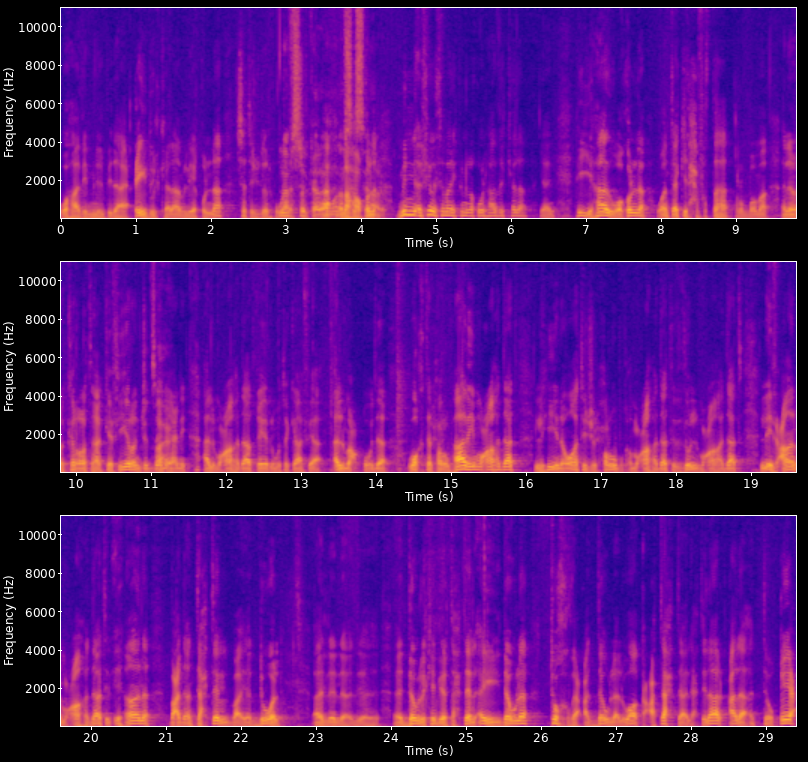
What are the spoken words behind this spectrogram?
وهذه من البداية. عيدوا الكلام اللي قلنا ستجدون هو نفس الكلام ونفس السيناريو. من 2008 كنا نقول هذا الكلام. يعني هي هذا وقلنا وأنت أكيد حفظتها ربما أنا كررتها كثيرا جدا. صحيح. يعني المعاهدات غير المتكافئة. المكافئة المعقودة وقت الحروب. هذه معاهدات اللي هي نواتج الحروب معاهدات الذل معاهدات الإذعان معاهدات الإهانة. بعد أن تحتل الدول الدولة الكبيرة تحتل أي دولة تخضع الدولة الواقعة تحت الاحتلال على التوقيع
